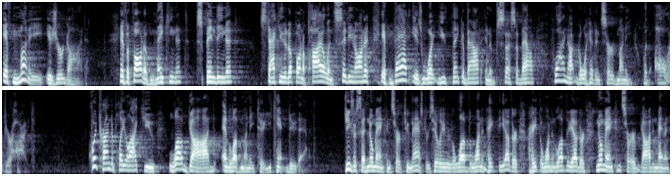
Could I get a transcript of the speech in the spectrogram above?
If money is your God, if the thought of making it, spending it, stacking it up on a pile and sitting on it, if that is what you think about and obsess about, why not go ahead and serve money with all of your heart? Quit trying to play like you love God and love money too. You can't do that. Jesus said, No man can serve two masters. He'll either love the one and hate the other, or hate the one and love the other. No man can serve God and mammon.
